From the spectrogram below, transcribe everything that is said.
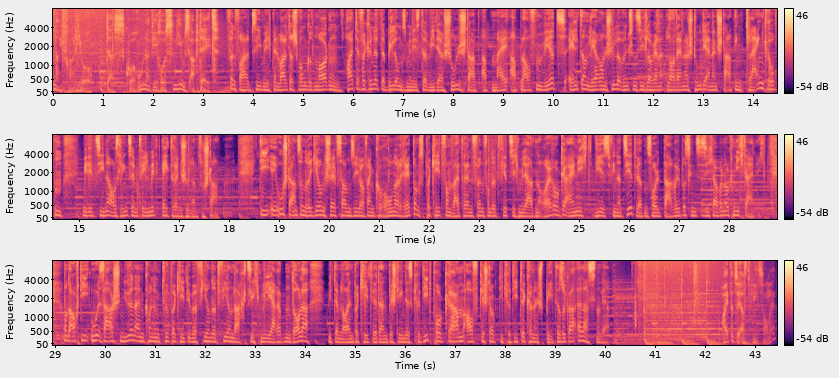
Live Radio, das Coronavirus News Update. Fünf vor halb sieben, ich bin Walter Schwung, guten Morgen. Heute verkündet der Bildungsminister, wie der Schulstart ab Mai ablaufen wird. Eltern, Lehrer und Schüler wünschen sich laut einer Studie einen Start in Kleingruppen. Mediziner aus Linz empfehlen, mit älteren Schülern zu starten. Die EU-Staats- und Regierungschefs haben sich auf ein Corona-Rettungspaket von weiteren 540 Milliarden Euro geeinigt. Wie es finanziert werden soll, darüber sind sie sich aber noch nicht einig. Und auch die USA schnüren ein Konjunkturpaket über 484 Milliarden Dollar. Mit dem neuen Paket wird ein bestehendes Kreditprogramm aufgestockt. Die Kredite können später sogar erlassen werden. Heute zuerst viel Sonne.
